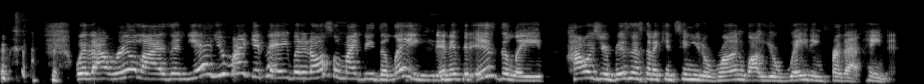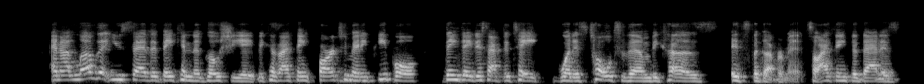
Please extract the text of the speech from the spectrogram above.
without realizing, yeah, you might get paid, but it also might be delayed. And if it is delayed, how is your business going to continue to run while you're waiting for that payment? And I love that you said that they can negotiate because I think far too many mm-hmm. people think they just have to take what is told to them because it's the government. So I think that that mm-hmm. is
